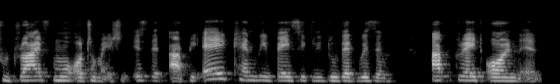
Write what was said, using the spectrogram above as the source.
to drive more automation. Is that RPA? Can we basically do that with an upgrade or an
